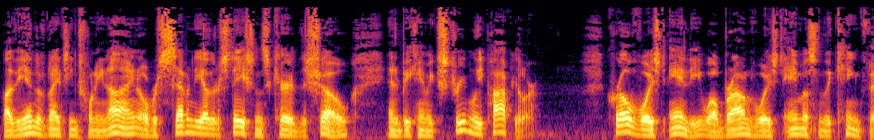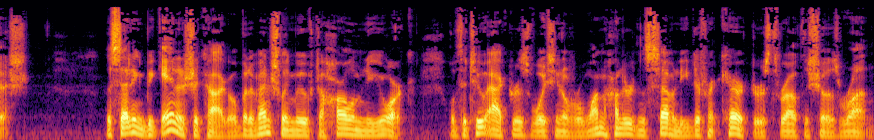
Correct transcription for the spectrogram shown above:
By the end of 1929, over 70 other stations carried the show, and it became extremely popular. Correll voiced Andy, while Brown voiced Amos and the Kingfish. The setting began in Chicago, but eventually moved to Harlem, New York, with the two actors voicing over 170 different characters throughout the show's run.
